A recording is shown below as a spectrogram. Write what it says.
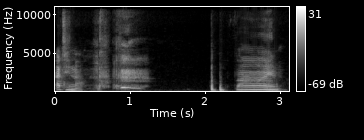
Actually, no. Fine.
